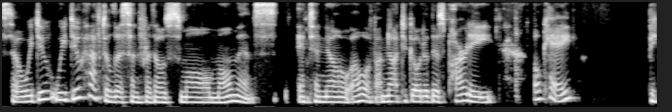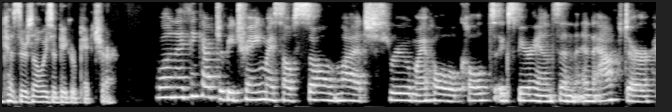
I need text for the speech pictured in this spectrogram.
So we do we do have to listen for those small moments and to know, oh, if I'm not to go to this party, okay, because there's always a bigger picture. Well, and I think after betraying myself so much through my whole cult experience and and after,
